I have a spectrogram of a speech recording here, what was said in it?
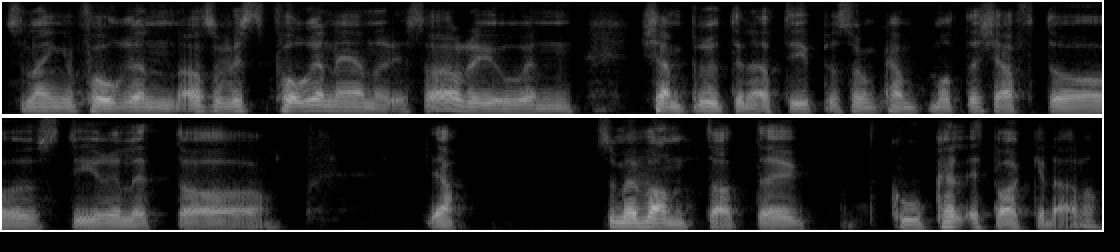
Så lenge foran, altså Hvis foran er en av dem, så er det jo en kjemperutinert type som kan på en måte kjefte og styre litt og ja, som er vant til at det koker litt baki der, da.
